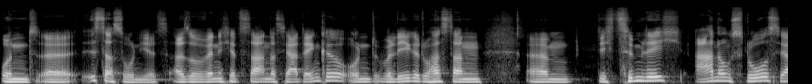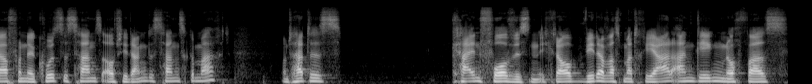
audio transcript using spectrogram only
Und äh, ist das so, Nils? Also, wenn ich jetzt da an das Jahr denke und überlege, du hast dann ähm, dich ziemlich ahnungslos ja von der Kurzdistanz auf die Langdistanz gemacht und hattest kein Vorwissen. Ich glaube, weder was Material anging, noch was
